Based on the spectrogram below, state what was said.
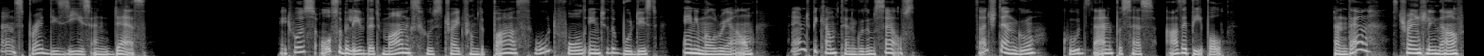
and spread disease and death. It was also believed that monks who strayed from the path would fall into the Buddhist animal realm and become Tengu themselves. Such Tengu could then possess other people. And then, strangely enough,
